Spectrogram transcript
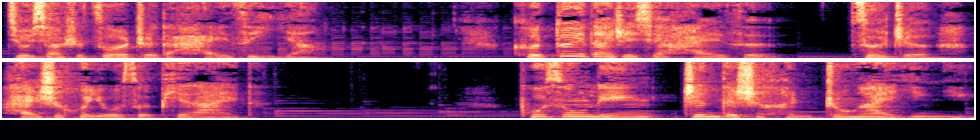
就像是作者的孩子一样。可对待这些孩子，作者还是会有所偏爱的。蒲松龄真的是很钟爱英宁，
